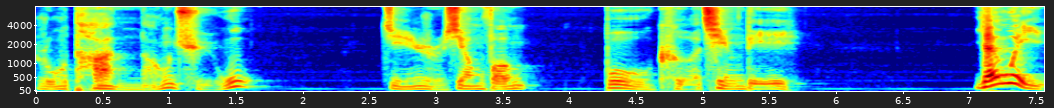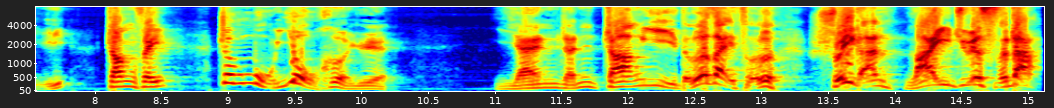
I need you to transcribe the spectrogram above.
如探囊取物。今日相逢，不可轻敌。”言未已，张飞睁目又喝曰：“燕人张翼德在此，谁敢来决死战？”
